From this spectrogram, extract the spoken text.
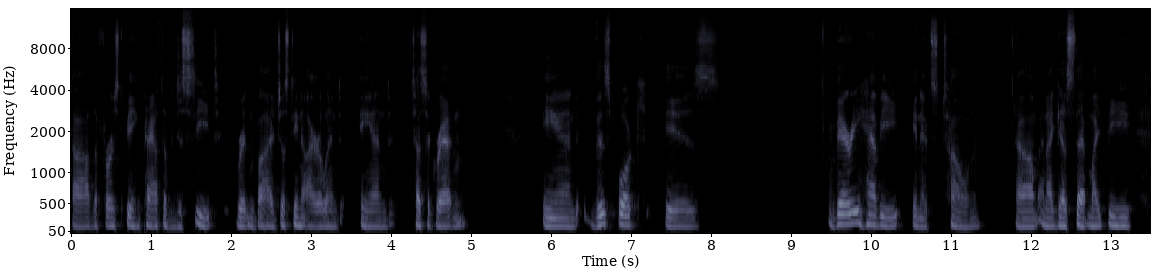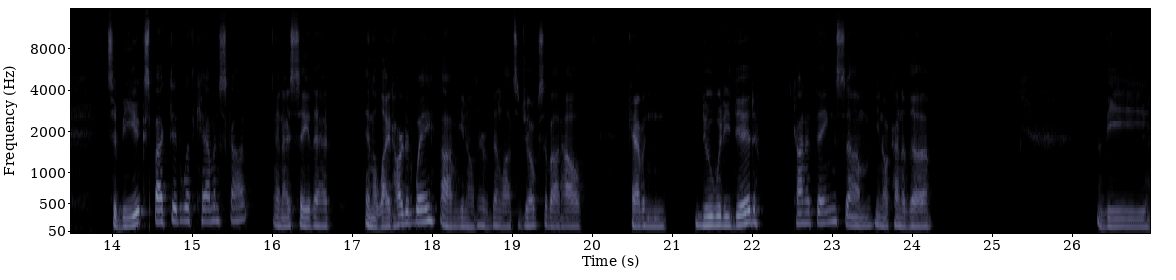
Uh, the first being Path of Deceit, written by Justina Ireland and Tessa Gratton. And this book is very heavy in its tone. Um, and I guess that might be to be expected with Cavan Scott. And I say that in a lighthearted way. Um, you know, there have been lots of jokes about how Cavan knew what he did, kind of things. Um, you know, kind of the the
